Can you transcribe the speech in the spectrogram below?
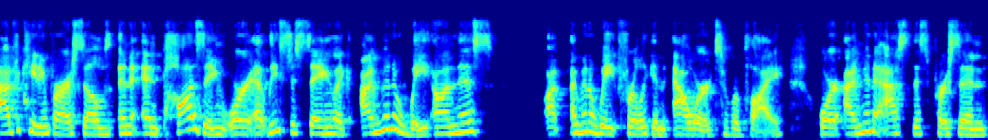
advocating for ourselves and and pausing or at least just saying like i'm going to wait on this I'm going to wait for like an hour to reply, or I'm going to ask this person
